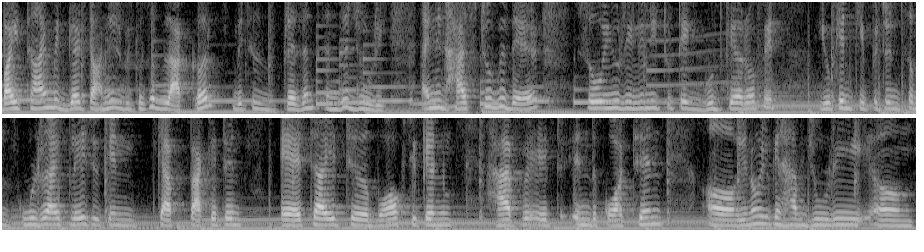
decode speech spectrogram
by time it get tarnished because of lacquer which is present in the jewelry. And it has to be there so you really need to take good care of it. You can keep it in some cool dry place. You can cap pack it in airtight uh, box. You can have it in the cotton. Uh, you know you can have jewelry um,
